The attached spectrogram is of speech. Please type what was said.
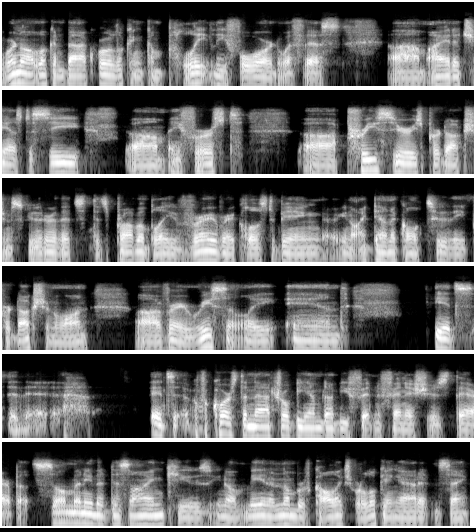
we're not looking back. We're looking completely forward with this. Um, I had a chance to see um, a first uh, pre-series production scooter that's that's probably very very close to being you know identical to the production one uh, very recently, and it's it's of course the natural BMW fit and finish is there, but so many of the design cues, you know, me and a number of colleagues were looking at it and saying,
